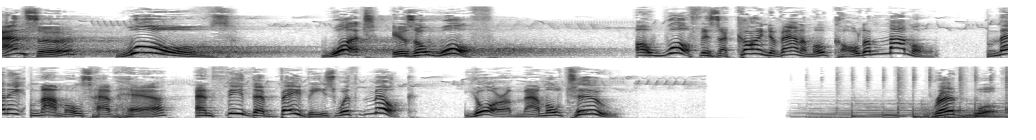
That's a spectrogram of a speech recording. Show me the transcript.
Answer Wolves! What is a wolf? A wolf is a kind of animal called a mammal. Many mammals have hair and feed their babies with milk. You're a mammal too. Red wolf,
